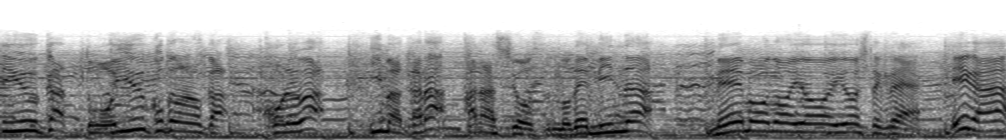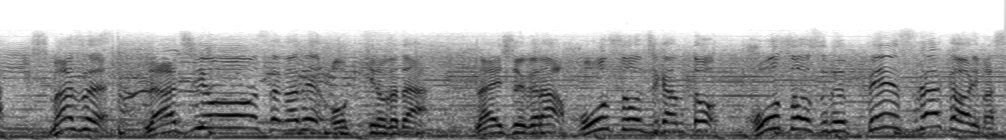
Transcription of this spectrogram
ていうかどういうことなのか。これは今から話をするのでみんなメモの用意をしてくれ。いいか？まずラジオ大阪でお聞きの方。来週から放送時間と放送するペースが変わります。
